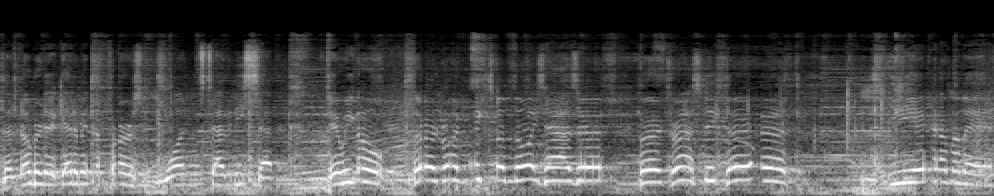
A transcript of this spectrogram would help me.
The number to get him in the first, 177. Here we go. Third run, make some noise hazard for Drastic Dan. Yeah, my man.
